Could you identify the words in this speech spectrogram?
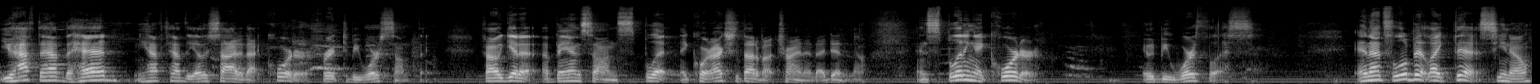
You have to have the head, you have to have the other side of that quarter for it to be worth something. If I would get a, a bandsaw and split a quarter, I actually thought about trying it, I didn't know. And splitting a quarter, it would be worthless. And that's a little bit like this, you know.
